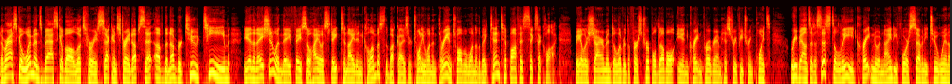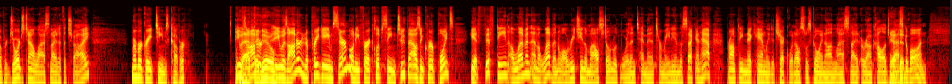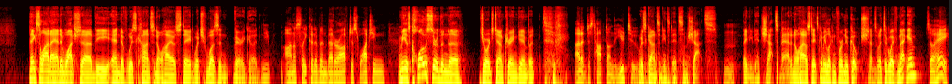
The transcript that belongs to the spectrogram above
Nebraska women's basketball looks for a second straight upset of the number two team in the nation when they face Ohio State tonight in Columbus. The Buckeyes are 21 and three and 12 and one in the Big Ten. Tip off is six o'clock. Baylor Scheierman delivered the first triple double in Creighton program history, featuring points, rebounds, and assists to lead Creighton to a 94-72 win over Georgetown last night at the Chi. Remember, great teams cover. He was That honored. He was honored in a pregame ceremony for eclipsing 2,000 career points. He had 15, 11, and 11 while reaching the milestone with more than 10 minutes remaining in the second half, prompting Nick Hanley to check what else was going on last night around college Yeah, basketball. And Thanks a lot. I had to watch uh, the end of Wisconsin Ohio State, which wasn't very good. you honestly could have been better off just watching. I mean, it's closer than the Georgetown Crane game, but I'd have just hopped on the YouTube. Wisconsin needs to hit some shots. They need to hit shots bad, and Ohio State's going to be looking for a new coach. That's what I took away from that game. So, hey,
